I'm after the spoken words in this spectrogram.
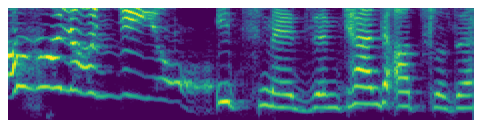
Ah hala acıyor. İtmedim. Kendi atladı.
